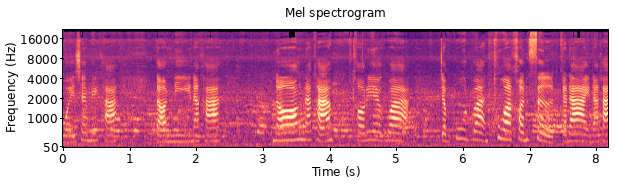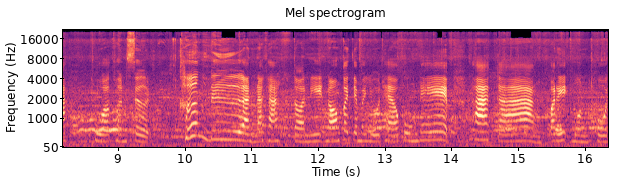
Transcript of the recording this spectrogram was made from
วยใช่ไหมคะ ตอนนี้นะคะ น้องนะคะเขาเรียกว่าจะพูดว่าทัวร์คอนเสิร์ตก็ได้นะคะ ทัวร์คอนเสิร์ตครึ่งเดือนนะคะ ตอนนี้น้องก็จะมาอยู่แถวกรุงเทพภาคกลาง ปริมณฑล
